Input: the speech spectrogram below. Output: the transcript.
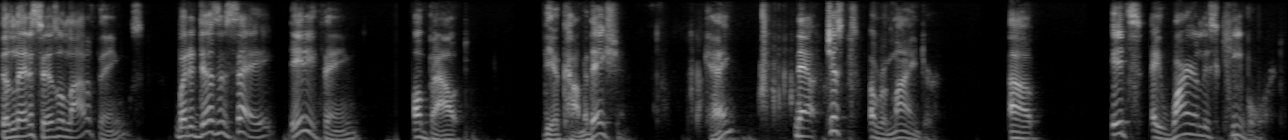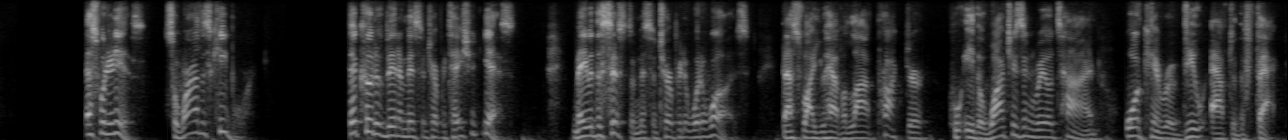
The letter says a lot of things, but it doesn't say anything about the accommodation. Okay? Now, just a reminder, uh, it's a wireless keyboard. That's what it is. So wireless keyboard. There could have been a misinterpretation, yes. Maybe the system misinterpreted what it was. That's why you have a live proctor who either watches in real time or can review after the fact.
